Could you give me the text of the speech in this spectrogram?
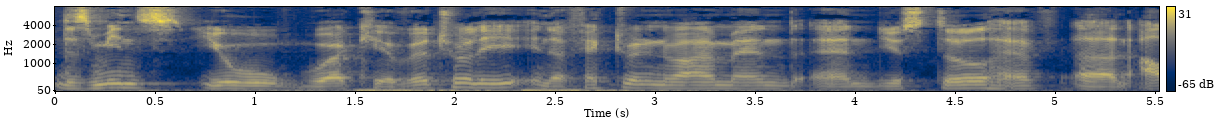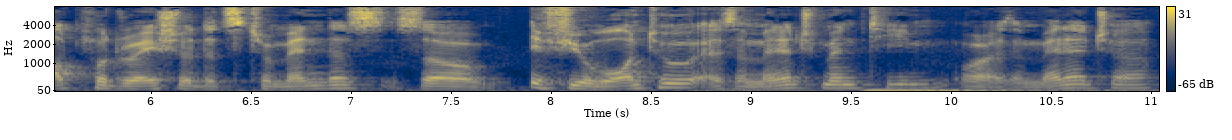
This means you work here virtually in a factory environment and you still have an output ratio that's tremendous. So if you want to, as a management team or as a manager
